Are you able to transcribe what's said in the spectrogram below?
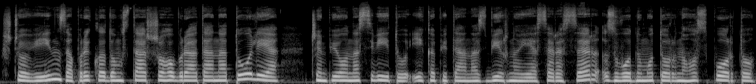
що він, за прикладом старшого брата Анатолія, чемпіона світу і капітана збірної СРСР з водномоторного спорту,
